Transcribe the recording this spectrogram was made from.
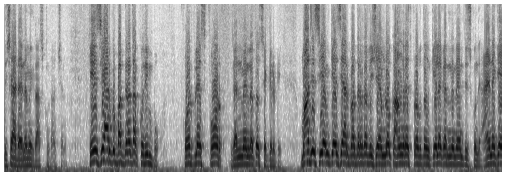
దిశ డైనమిక్ రాసుకుంటా వచ్చాను. కేసీఆర్కు భద్రత కుదింపు. ఫోర్ ప్లస్ ఫోర్ గన్మెన్లతో సెక్యూరిటీ. మాజీ సీఎం కేసీఆర్ భద్రత విషయంలో కాంగ్రెస్ ప్రభుత్వం కీలక నిర్ణయం తీసుకుంది. ఆయనకే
